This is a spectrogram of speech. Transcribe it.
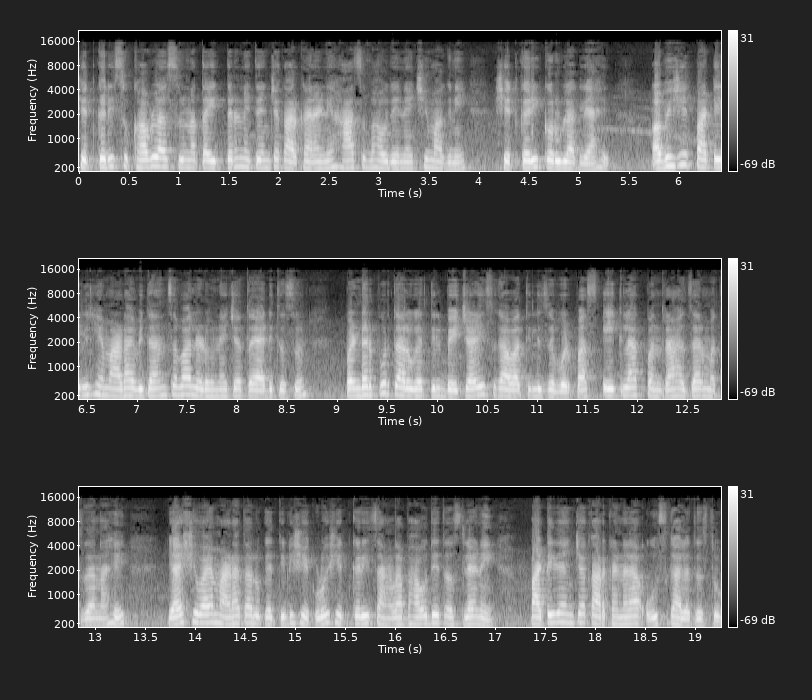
शेतकरी सुखावला असून आता इतर नेत्यांच्या कारखान्याने हाच भाव देण्याची मागणी शेतकरी करू लागले आहेत. अभिजित पाटील हे माढा विधानसभा लढवण्याच्या तयारीत असून पंढरपूर तालुक्यातील बेचाळीस गावातील जवळपास एक लाख पंधरा हजार मतदान आहे. याशिवाय माढा तालुक्यातील शेकडो शेतकरी चांगला भाव देत असल्याने पाटील यांच्या कारखान्याला ऊस घालत असतो.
